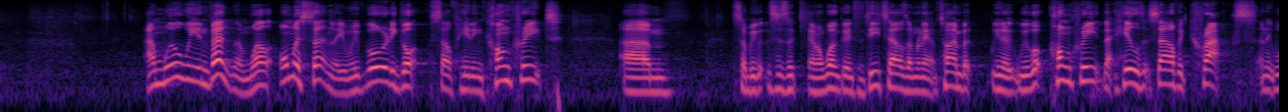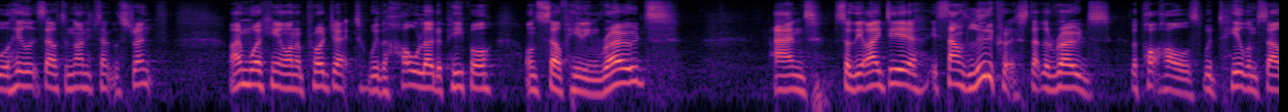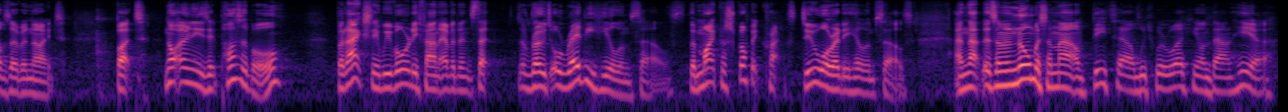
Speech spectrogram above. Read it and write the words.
And will we invent them? Well, almost certainly. We've already got self-healing concrete. Um, so we, this is, a, and I won't go into the details, I'm running out of time, but you know, we've got concrete that heals itself, it cracks, and it will heal itself to 90% of the strength. I'm working on a project with a whole load of people on self-healing roads. And so the idea, it sounds ludicrous that the roads, the potholes would heal themselves overnight. But not only is it possible, but actually we've already found evidence that the roads already heal themselves. The microscopic cracks do already heal themselves. And that there's an enormous amount of detail which we're working on down here,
